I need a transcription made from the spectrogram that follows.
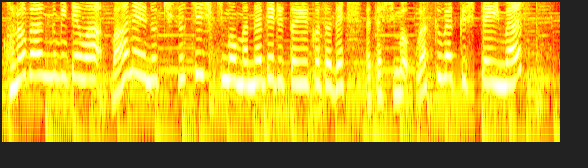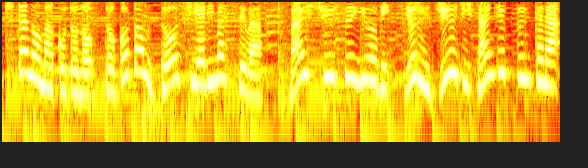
この番組ではマネーの基礎知識も学べるということで私もワクワクしています。北野誠のとことん投資やりまっせは毎週水曜日夜10時30分から。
